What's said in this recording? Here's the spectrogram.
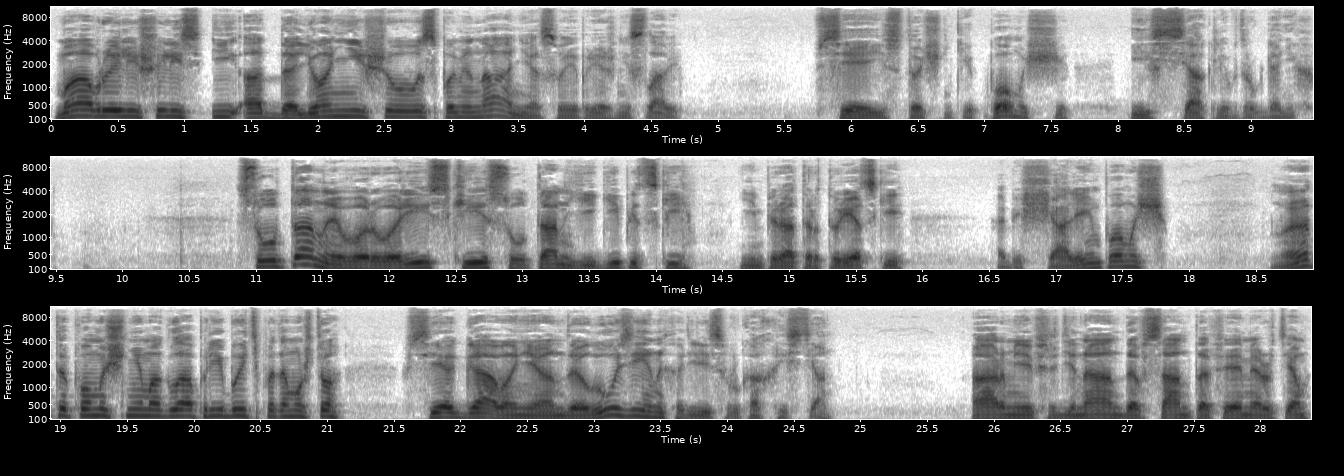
мавры лишились и отдаленнейшего воспоминания о своей прежней славе. Все источники помощи иссякли вдруг для них. Султаны Варварийский, султан Египетский, император Турецкий обещали им помощь, но эта помощь не могла прибыть, потому что все гавани Андалузии находились в руках христиан. Армия Фердинанда в Санта-Фе, между тем,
